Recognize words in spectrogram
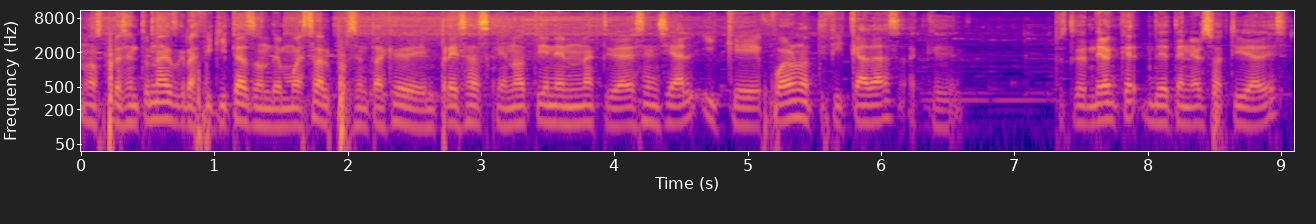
nos presentó unas grafiquitas donde muestra el porcentaje de empresas que no tienen una actividad esencial y que fueron notificadas a que pues, tendrían que detener sus actividades.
